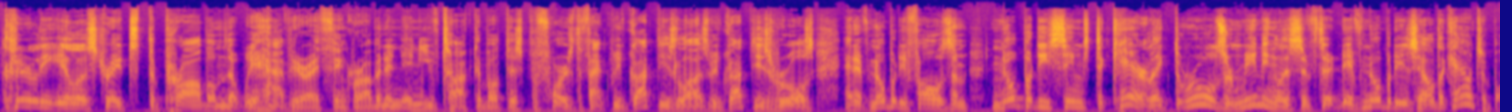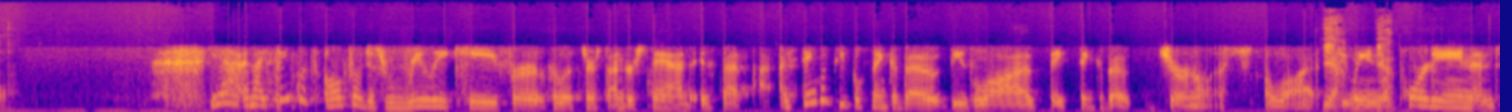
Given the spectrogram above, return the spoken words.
clearly illustrates the problem that we have here, I think, Robyn, and, and you've talked about this before, is the fact we've got these laws, we've got these rules, and if nobody follows them, nobody seems to care. Like the rules are meaningless if, if nobody is held accountable. Yeah, and I think what's also just really key for, for listeners to understand is that I think when people think about these laws, they think about journalists a lot yeah, doing yeah. reporting, and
